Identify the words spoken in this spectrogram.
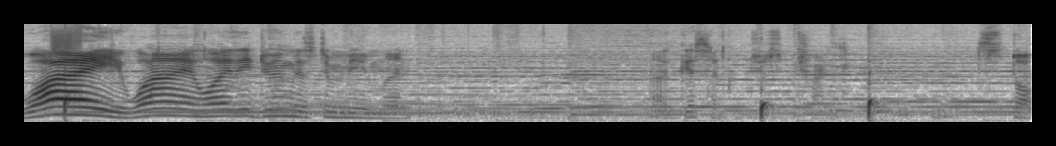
Why? Why? Why are they doing this to me, man? Guess I could just try and stop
